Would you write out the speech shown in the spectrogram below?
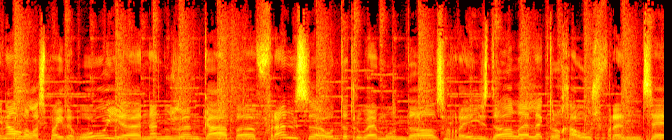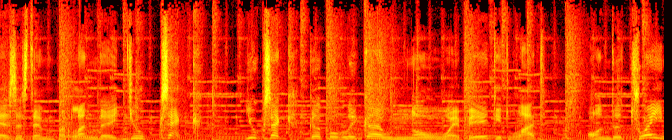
final de l'espai d'avui anant-nos-en cap a França, on te trobem un dels reis de l'electrohouse francès. Estem parlant de Yuxek. Yuxek, que publica un nou EP titulat On the Train.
